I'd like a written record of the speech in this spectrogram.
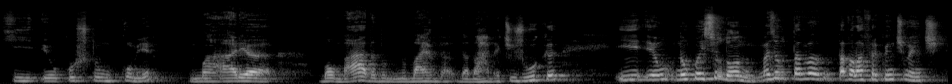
que eu costumo comer, numa área bombada, no, no bairro da, da, Barra da Tijuca, e eu não conhecia o dono, mas eu estava tava lá frequentemente.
